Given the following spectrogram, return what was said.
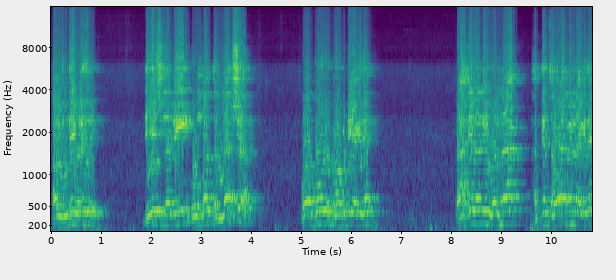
ನಾವು ಹಿಂದೆ ಹೇಳಿದ್ರಿ ದೇಶದಲ್ಲಿ ಒಂಬತ್ತು ಲಕ್ಷ ಬೋರ್ಡ್ ಪ್ರಾಪರ್ಟಿ ಆಗಿದೆ. ರಾಜ್ಯದಲ್ಲಿ ಒಂದ್ ಲಾಕ್ ಹದಿನೈದು ಸಾವಿರ ಮೇಲೆ ಆಗಿದೆ.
